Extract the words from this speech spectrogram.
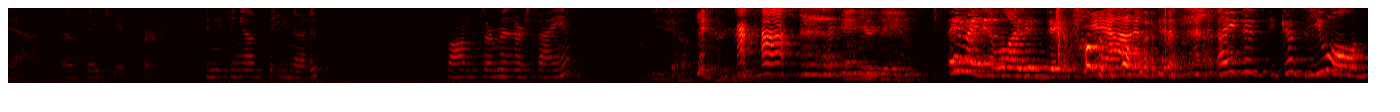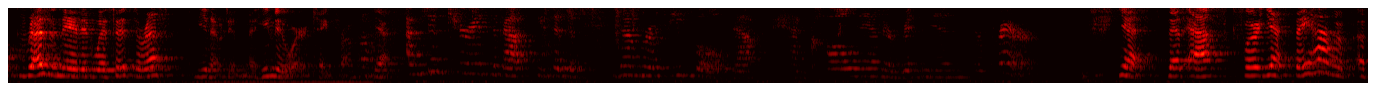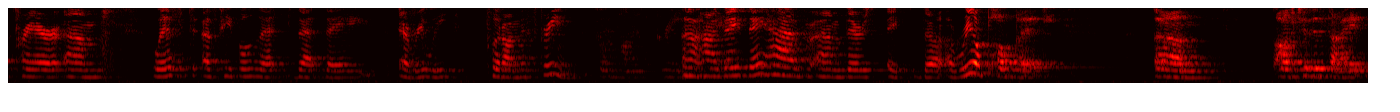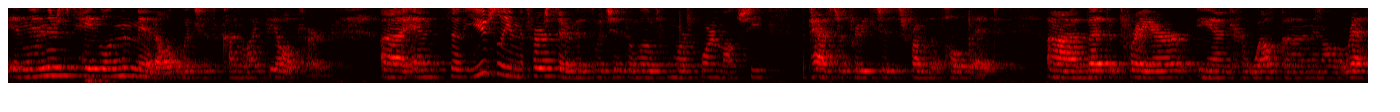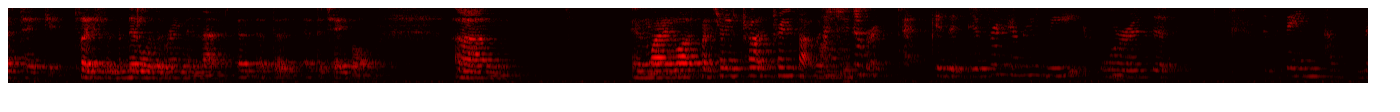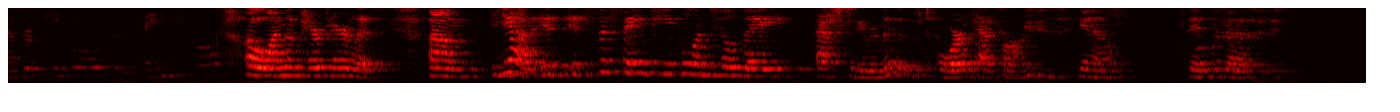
Yeah, so thank you for anything else that you noticed? Song, sermon, or science? Yeah. And your dance. And I did, well, I didn't dance on Yeah, the pulpit. I did, because you all resonated with it. The rest, you know, didn't. He knew where it came from. Yeah. I'm just curious about, you said the number of people that had called in or written in for prayer. Yes, that ask for, yes, they have a, a prayer um, list of people that, that they every week put on the screen. It's on the screen. Uh-huh. They, they have, um, there's a, the, a real pulpit um, off to the side, and then there's a table in the middle, which is kind of like the altar. Uh, and so usually in the first service, which is a little more formal, she, the pastor preaches from the pulpit. Uh, but the prayer and her welcome and all the rest take place in the middle of the room in that at, at the at the table. Um, and why I lost my train of, tra- train of thought. What I did just you say? number, is it different every week or is it the same same uh, number of people or the same people? Oh, on the pair pair list. Um, yeah, it, it's the same people until they ask to be removed or pass on. You know, it's uh,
